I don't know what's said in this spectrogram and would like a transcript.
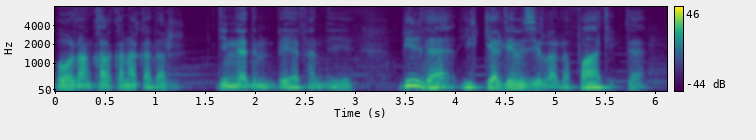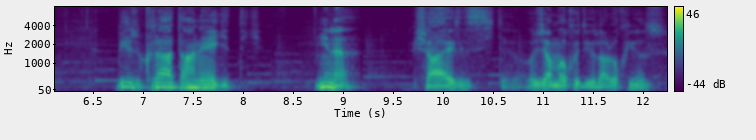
Oradan kalkana kadar dinledim beyefendiyi. Bir de ilk geldiğimiz yıllarda Fatih'te bir kıraathaneye gittik. Yine şairiz işte hocam oku diyorlar okuyoruz.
